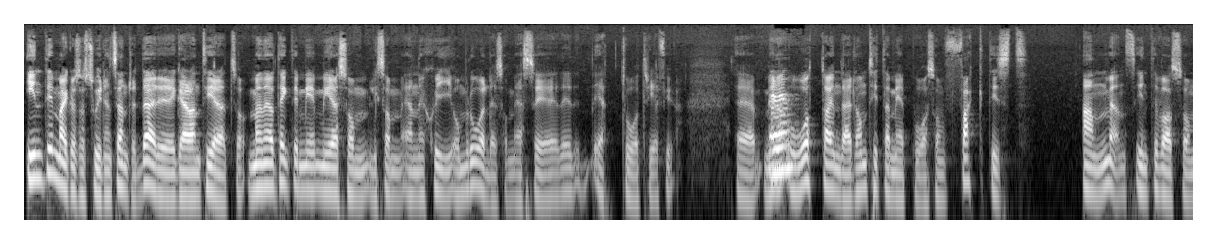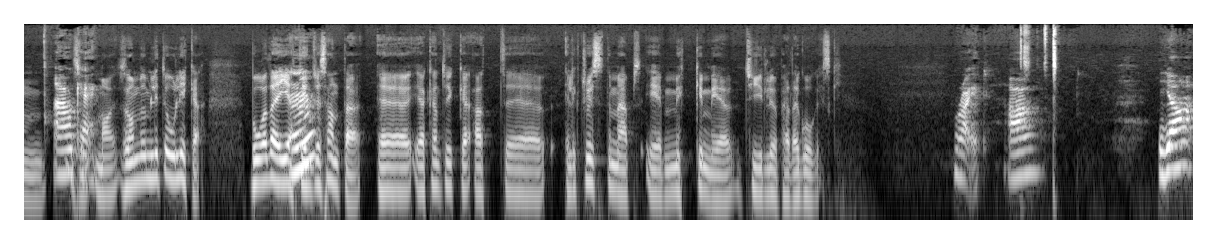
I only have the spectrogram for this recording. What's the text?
inte i Microsoft Sweden Center, där är det garanterat så. Men jag tänkte mer, mer som liksom energiområde som SE 1, 2, 3, 4. Eh, medan Mm. Wattime där, de tittar mer på vad som faktiskt används, inte vad som... Ah, okej. som, som de är lite olika. Båda är jätteintressanta. Eh, jag kan tycka att eh, Electricity Maps är mycket mer tydlig och pedagogisk. Right. Ja. ja,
